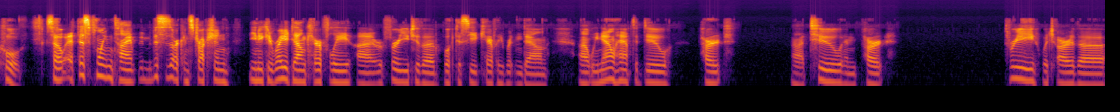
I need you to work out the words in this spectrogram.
Cool. So at this point in time, this is our construction. You know, you can write it down carefully. I refer you to the book to see it carefully written down. Uh, we now have to do part uh, two and part three, which are the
